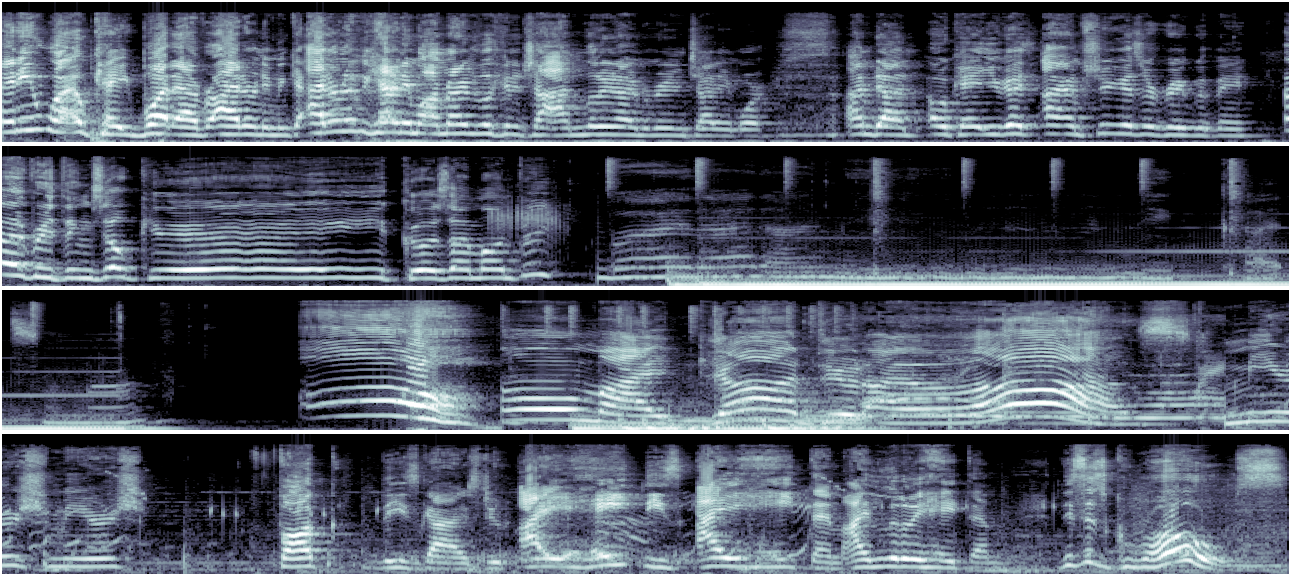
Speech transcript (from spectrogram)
Anyway, okay, whatever. I don't even. I don't even care anymore. I'm not even looking at chat. I'm literally not even reading chat anymore. I'm done. Okay, you guys. I'm sure you guys are agreeing with me. Everything's okay because I'm on break. By that I mean you cut some off. Oh! Oh my god, dude! I lost. Mirsh, Mirsh. Fuck these guys, dude. I hate these. I hate them. I literally hate them. This is gross.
